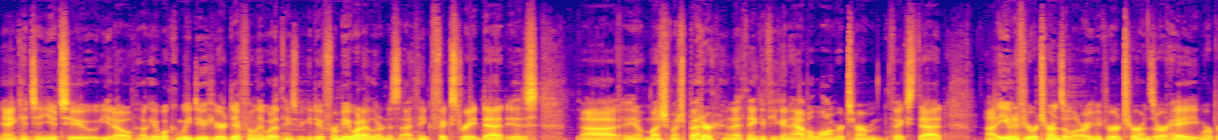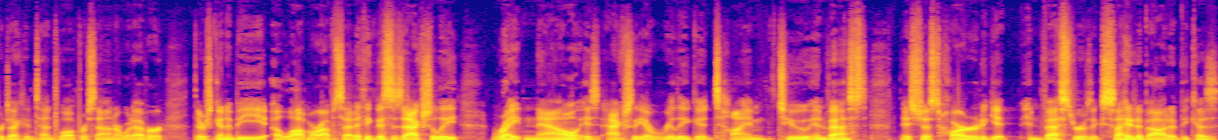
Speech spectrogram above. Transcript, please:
and continue to, you know, okay, what can we do here differently? What are the things we can do? For me, what I learned is I think fixed rate debt is, uh, you know, much much better, and I think if you can have a longer term fixed debt uh, even if your returns are lower, even if your returns are, hey, we're projecting 10, 12% or whatever, there's going to be a lot more upside. I think this is actually, right now, is actually a really good time to invest. It's just harder to get investors excited about it because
